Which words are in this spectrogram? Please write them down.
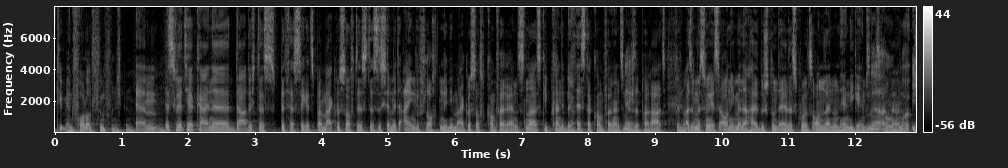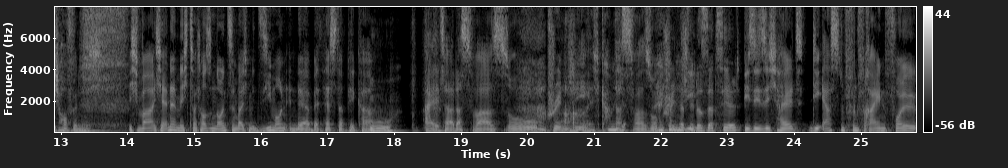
Gib mir ein Fallout 5 und ich bin. Ähm, es wird ja keine, dadurch, dass Bethesda jetzt bei Microsoft ist, das ist ja mit eingeflochten in die Microsoft-Konferenz. Ne? Es gibt keine Bethesda-Konferenz mehr Nee. separat. Genau. Also müssen wir jetzt auch nicht mehr eine halbe Stunde Elder Scrolls Online und Handy-Games uns Ja, anhören. oh, ich hoffe nicht. Ich war, ich erinnere mich, 2019 war ich mit Simon in der Bethesda PK. Uh. Alter, das war so cringy. das war so ich kann mich erzählen, cringy. dass es erzählt. wie sie sich halt die ersten fünf Reihen voll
